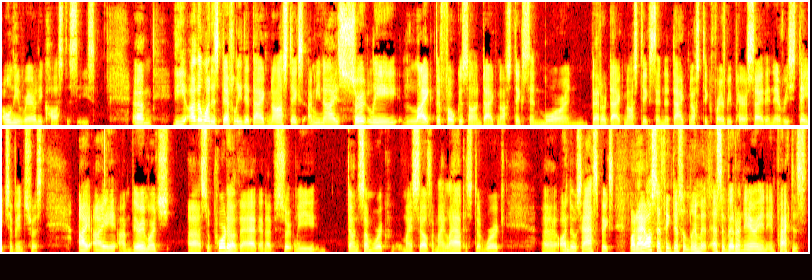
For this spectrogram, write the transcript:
only rarely cause disease. Um, the other one is definitely the diagnostics. I mean, I certainly like to focus on diagnostics and more and better diagnostics and a diagnostic for every parasite and every stage of interest. I, I am very much uh, supportive of that, and I've certainly done some work myself, and my lab has done work uh, on those aspects. But I also think there's a limit as a veterinarian in practice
